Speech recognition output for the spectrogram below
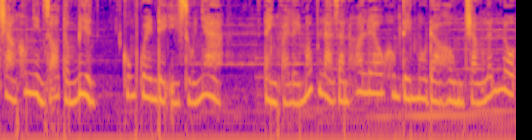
Chàng không nhìn rõ tấm biển, Cũng quên để ý số nhà. Đành phải lấy mốc là dàn hoa leo Không tên màu đỏ hồng trắng lẫn lộn.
